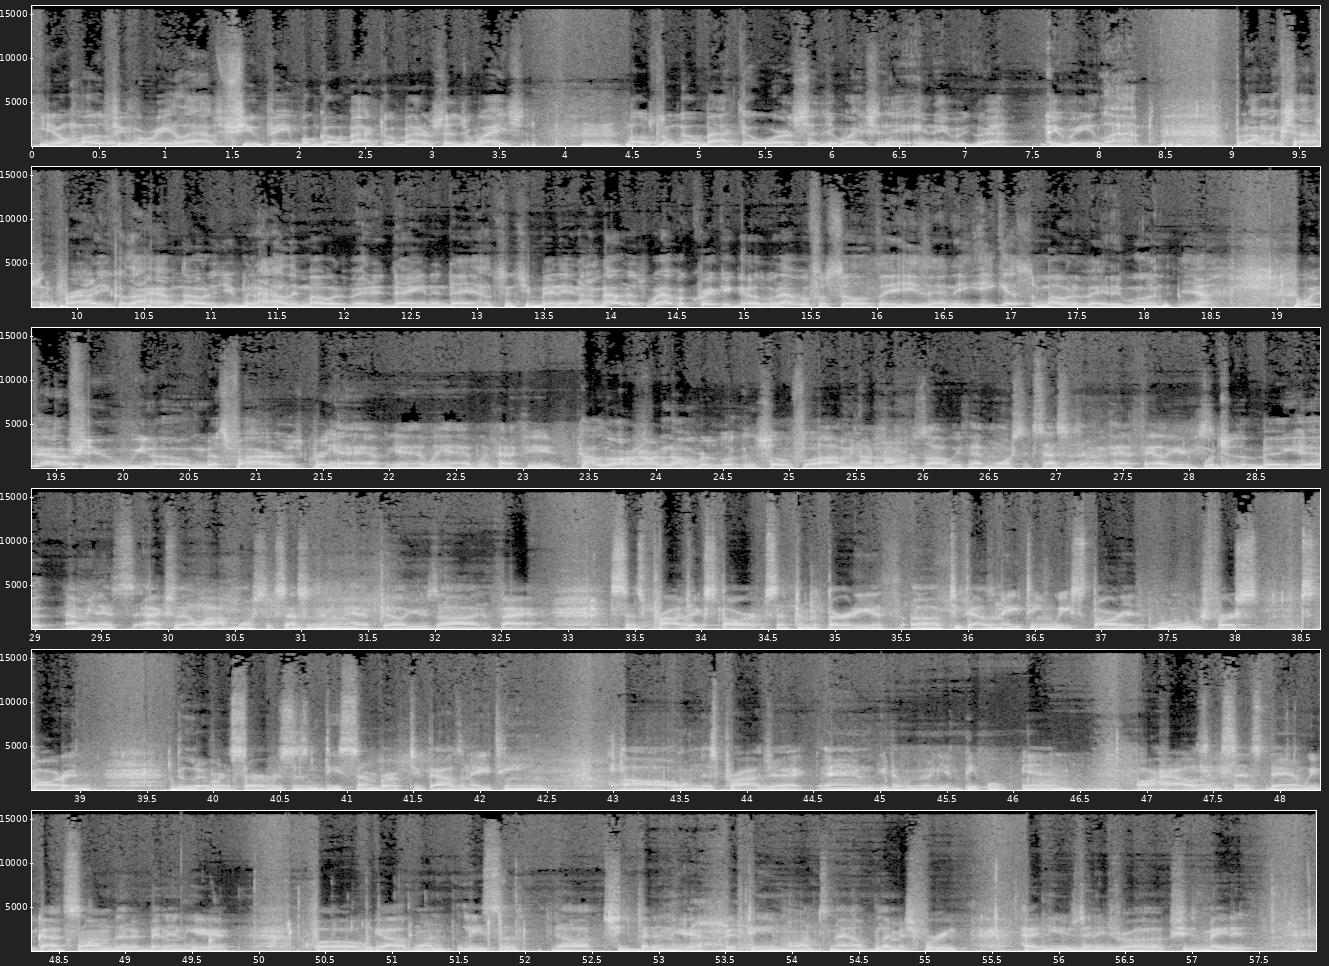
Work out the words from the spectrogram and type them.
You know, most people relapse. Few people go back to a better situation. Mm-hmm. Most of them go back to a worse situation they, and they regret they relapse. But I'm exceptionally proud of you because I have noticed you've been highly motivated day in and day out since you've been in. I noticed wherever Cricket goes, whatever facility he's in, he, he gets the motivated one. Yeah. But we've had a few, you know, misfires. We Cricket. have, yeah, we have. We've had a few. How's our, our numbers looking so far? I mean, our numbers are we've had more successes than we've had failures. Which is a big hit. I mean, it's actually a lot more successes than we had failures. Uh, in fact, since Project Start, September 30th of 2018, we started, when we first started delivering services in December of 2018 uh, on this project. And, you know, we've been getting people in our housing since then. We've got some that have been in here for, we got one, Lisa, uh, she's been in here 15 months now, blemish free, hadn't used any drugs. She's made it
